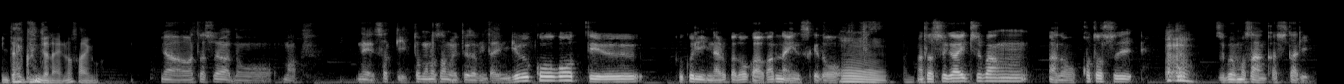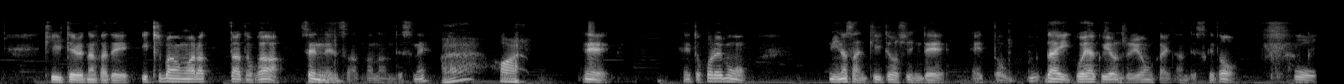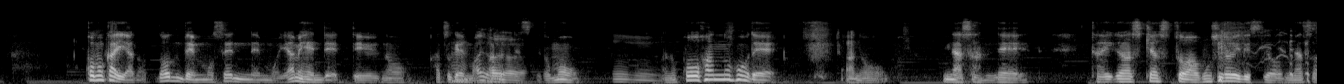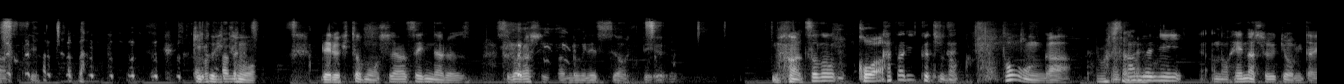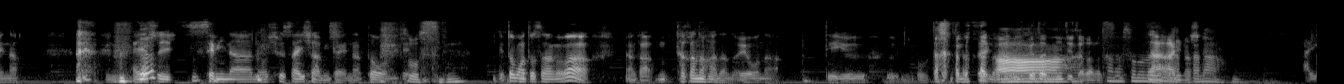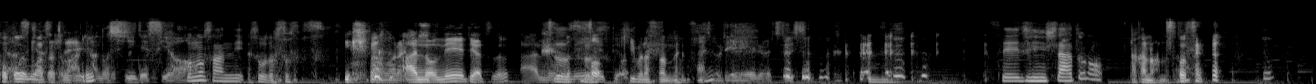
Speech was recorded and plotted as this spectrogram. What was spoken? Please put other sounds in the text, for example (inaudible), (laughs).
引退くんじゃないの？最後。いや、私はあの、まあ、ね、さっき友野さんも言ってたみたいに、流行語っていうくくりになるかどうかわかんないんですけど、うん。私が一番、あの、今年、(clears throat) 自分も参加したり、聞いてる中で、一番笑ったのが、千年さんのなんですね。え？はい。えええっと、これも、皆さんに聞いてほしいんで、えっと、第544回なんですけど、おこの回、あの、どんでんも千年もやめへんでっていうの発言もあるんですけども、うんあの後半の方で、あの、皆さんね、タイガースキャストは面白いですよ、(laughs) 皆さんって。聞く人も、出る人も幸せになる素晴らしい番組ですよっていう。まあ、その怖語り口のトーンが、完全ね。にあの変な宗教みたいな、怪しいセミナーの主催者みたいなトーンでそうですね。で、トマトさんは、なんか、貴乃花のようなっていうふうに。だから、の言い方似てたからただそのあありましたな。ここ楽しいですよ。この3人、そうだそうだ。一番笑いあのねーってやつ？あのねそうそう木村さんのやつ。あの例のやつと一緒。うん成人した後の高野花さん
